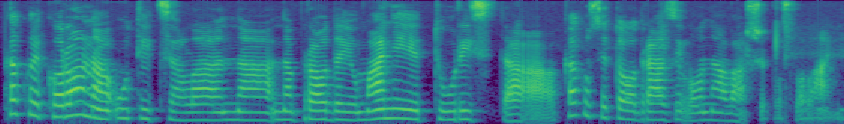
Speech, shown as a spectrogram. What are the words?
Kako je korona uticala na, na prodaju? Manje je turista. Kako se to odrazilo na vaše poslovanje?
